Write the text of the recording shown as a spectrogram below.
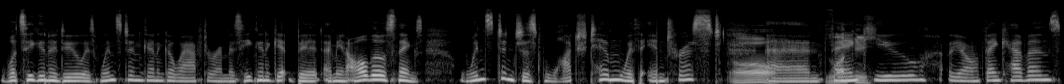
what's he going to do? Is Winston going to go after him? Is he going to get bit? I mean, all those things. Winston just watched him with interest. Oh, and thank lucky. you, you know, thank heavens.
